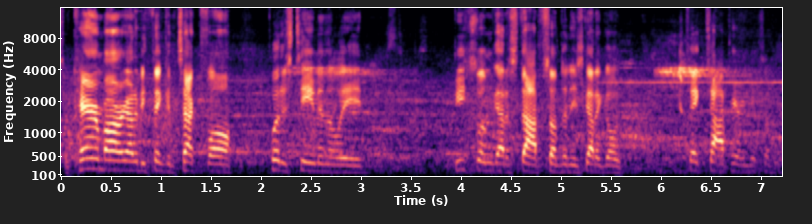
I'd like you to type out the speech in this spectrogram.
So Karen Bauer got to be thinking tech fall. Put his team in the lead. Beechland got to stop something. He's got to go take top here and get something.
